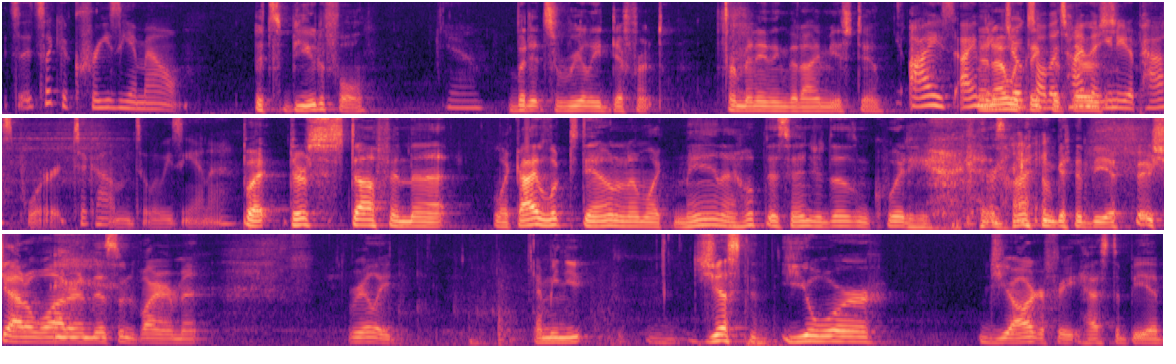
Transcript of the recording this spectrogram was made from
It's it's like a crazy amount. It's beautiful, Yeah. but it's really different from anything that I'm used to. I, I make I would jokes think all the time that you need a passport to come to Louisiana. But there's stuff in that. Like I looked down and I'm like, man, I hope this engine doesn't quit here because I am going to be a fish out of water in this environment. Really, I mean, you just your geography has to be a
